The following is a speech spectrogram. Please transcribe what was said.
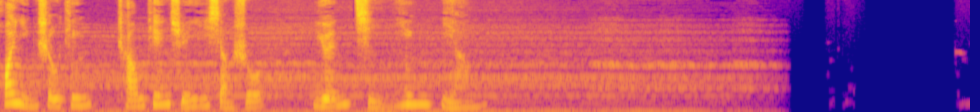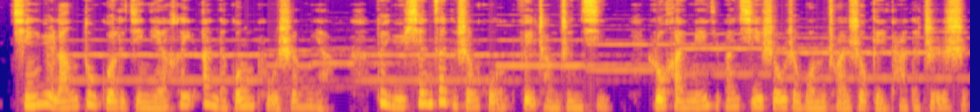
欢迎收听长篇悬疑小说《缘起阴阳》。秦玉郎度过了几年黑暗的公仆生涯，对于现在的生活非常珍惜，如海绵一般吸收着我们传授给他的知识。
